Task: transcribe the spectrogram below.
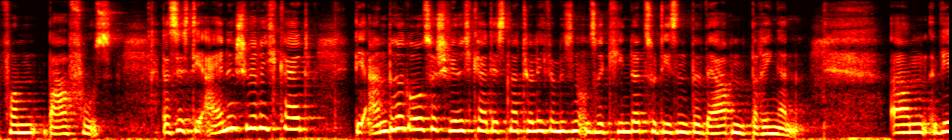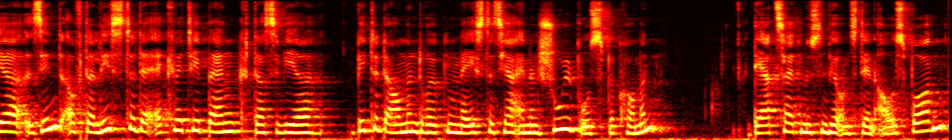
von Barfuß. Das ist die eine Schwierigkeit. Die andere große Schwierigkeit ist natürlich, wir müssen unsere Kinder zu diesen Bewerben bringen. Ähm, wir sind auf der Liste der Equity Bank, dass wir bitte Daumen drücken, nächstes Jahr einen Schulbus bekommen. Derzeit müssen wir uns den ausborgen,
